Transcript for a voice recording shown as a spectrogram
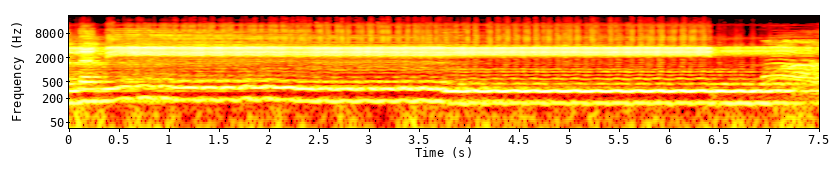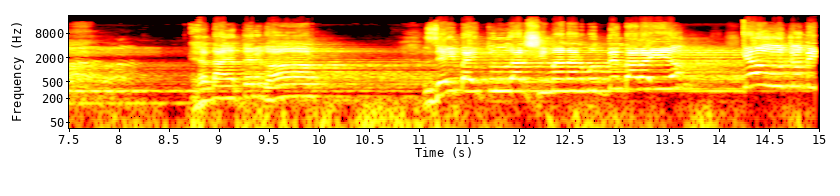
আলামিন হেদায়েতের ঘর, যেই বাইতুল্লাহর সীমানার মধ্যে দাঁড়াইয়া যদি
